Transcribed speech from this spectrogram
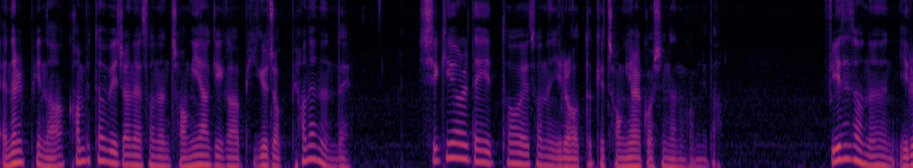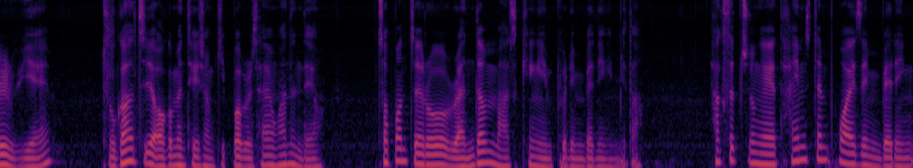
NLP나 컴퓨터 비전에서는 정의하기가 비교적 편했는데 시계열 데이터에서는 이를 어떻게 정의할 것이냐는 겁니다. fit에서는 이를 위해 두 가지 어그멘테이션 기법을 사용하는데요. 첫 번째로 마스킹 인풋 임베딩입니다. 학습 중에 타임스탬프 와이즈 임베딩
